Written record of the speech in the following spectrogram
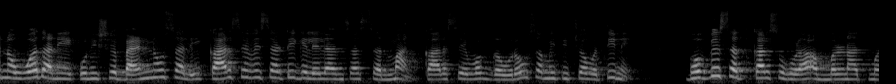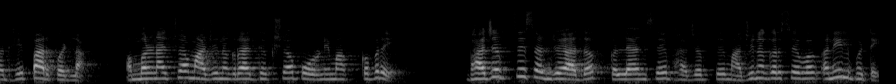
नव्वद आणि एकोणीसशे ब्याण्णव साली कार सेवेसाठी गेलेल्यांचा सन्मान कारसेवक गौरव समितीच्या वतीने भव्य सत्कार सोहळा अंबरनाथमध्ये पार पडला. अंबरनाथच्या माजी नगराध्यक्ष पौर्णिमा कबरे भाजपचे संजय यादव कल्याणचे भाजपचे माजी नगरसेवक अनिल भटे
